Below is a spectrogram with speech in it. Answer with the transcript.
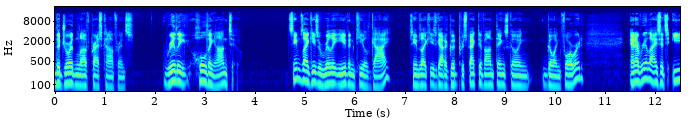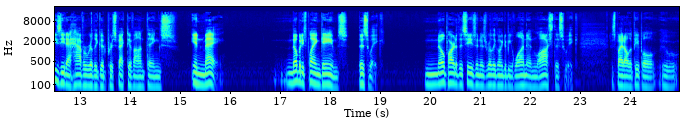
the Jordan Love press conference really holding on to. It seems like he's a really even keeled guy. Seems like he's got a good perspective on things going going forward. And I realize it's easy to have a really good perspective on things in May. Nobody's playing games this week. No part of the season is really going to be won and lost this week, despite all the people who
